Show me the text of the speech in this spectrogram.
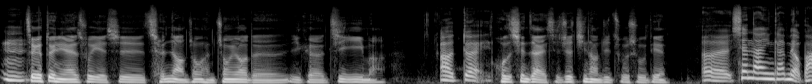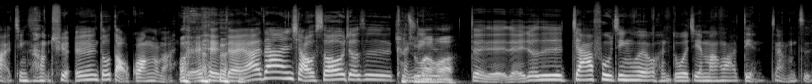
嗯，这个对你来说也是成长中很重要的一个记忆嘛？呃，对，或者现在也是，就经常去租书店。呃，现在应该没有办法经常去，因为都倒光了嘛。对对啊，当然小时候就是肯定对对对，就是家附近会有很多间漫画店这样子。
